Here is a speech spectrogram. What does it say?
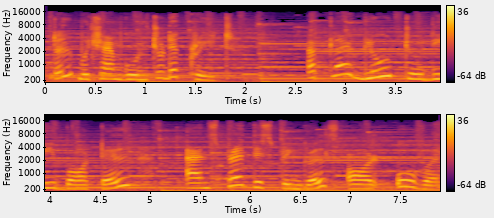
Bottle which I am going to decorate. Apply glue to the bottle and spread the sprinkles all over.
